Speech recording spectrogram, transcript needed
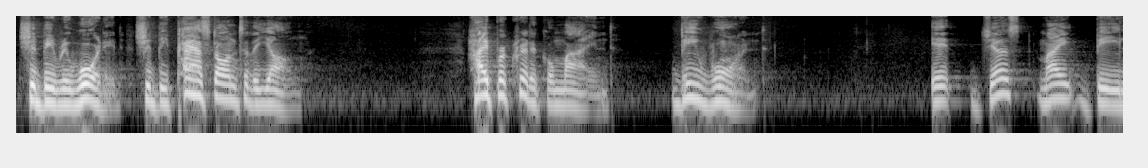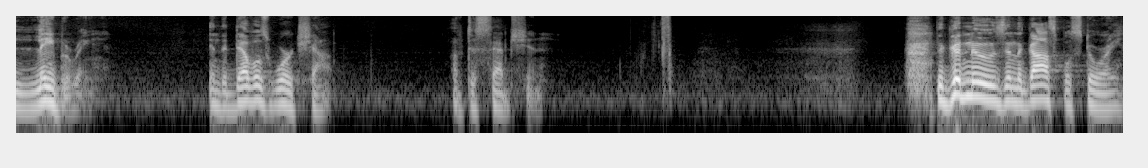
should be rewarded, should be passed on to the young hypercritical mind, be warned. It just might be laboring in the devil's workshop of deception. The good news in the gospel story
